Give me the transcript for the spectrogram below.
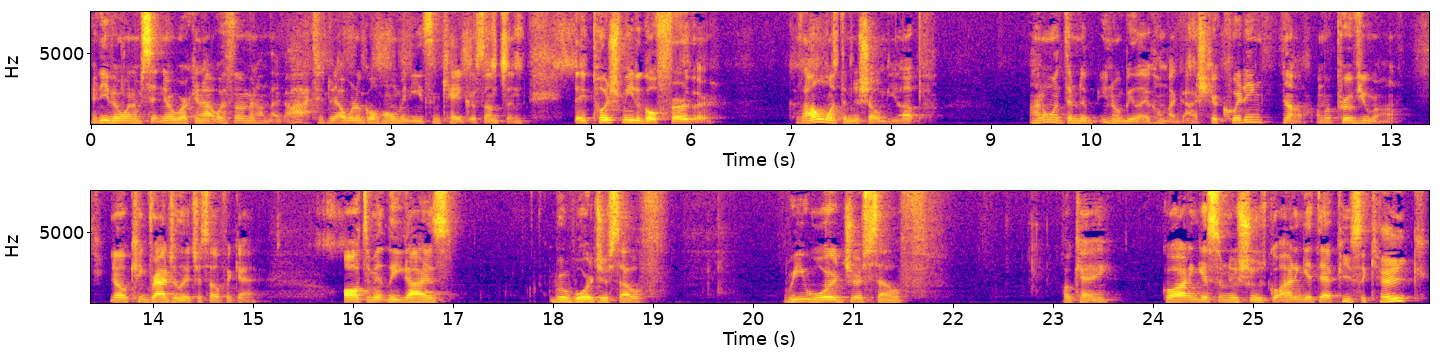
And even when I'm sitting there working out with them and I'm like, ah, I want to go home and eat some cake or something, they push me to go further because I don't want them to show me up. I don't want them to, you know, be like, oh my gosh, you're quitting. No, I'm to prove you wrong. Know, congratulate yourself again. Ultimately, guys, reward yourself. Reward yourself. Okay? Go out and get some new shoes. Go out and get that piece of cake.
